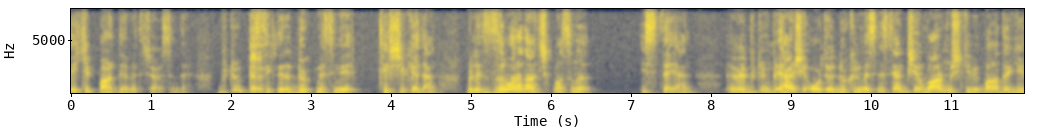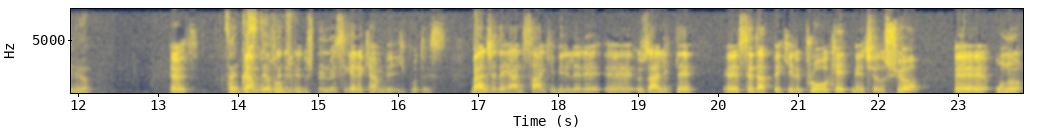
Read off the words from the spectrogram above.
ekip var devlet içerisinde. Bütün pislikleri evet. dökmesini teşvik eden, böyle zıvanadan çıkmasını isteyen ve bütün her şey ortaya dökülmesini isteyen bir şey varmış gibi bana da geliyor. Evet. Sen kasıtlı yani yapılmış gibi. düşünülmesi gereken bir hipotez. Bence de yani sanki birileri e, özellikle e, Sedat Peker'i provoke etmeye çalışıyor. E, onu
